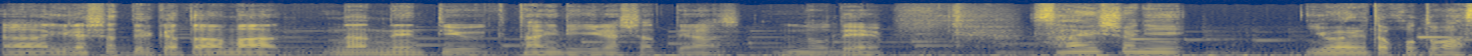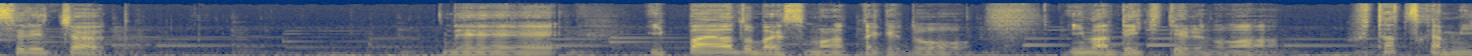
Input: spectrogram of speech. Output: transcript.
あいらっしゃってる方はまあ何年っていう単位でいらっしゃってるので最初に言われたこと忘れちゃうと。でいっぱいアドバイスもらったけど今できてるのは2つか3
